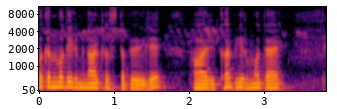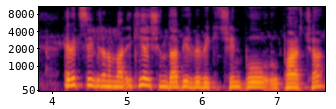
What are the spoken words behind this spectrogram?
Bakın modelimin arkası da böyle harika bir model. Evet sevgili hanımlar 2 yaşında bir bebek için bu parça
